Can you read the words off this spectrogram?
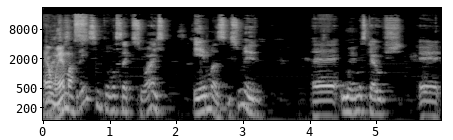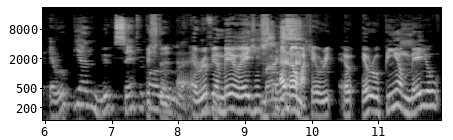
É o EMAS? três sintomas sexuais, EMAS, isso mesmo. É, o EMAS, que é o é, European Milk Centric é, European Male Aging Study. É, não, mas é European Male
